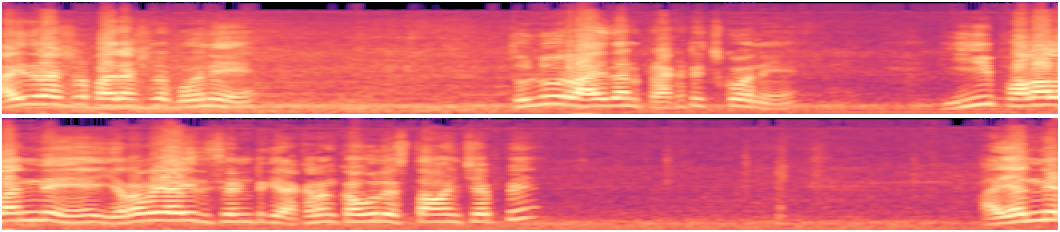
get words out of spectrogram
ఐదు లక్షలు పది లక్షలు కొని తుళ్ళూరు రాజధాని ప్రకటించుకొని ఈ పొలాలన్నీ ఇరవై ఐదు సెంట్కి ఎకరం కవులు ఇస్తామని చెప్పి అవన్నీ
